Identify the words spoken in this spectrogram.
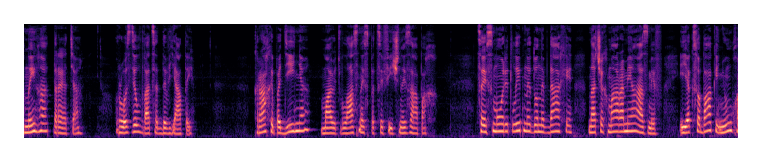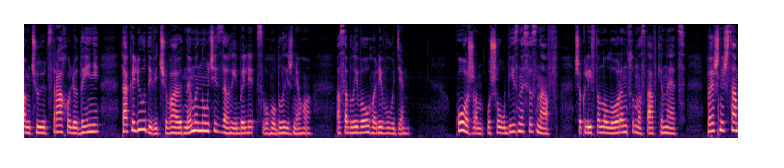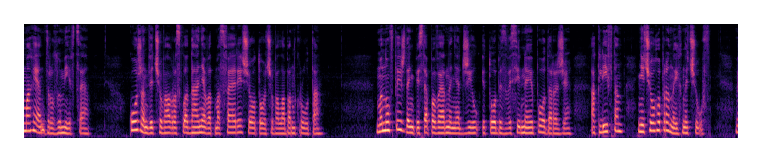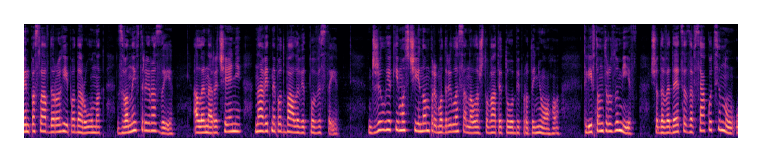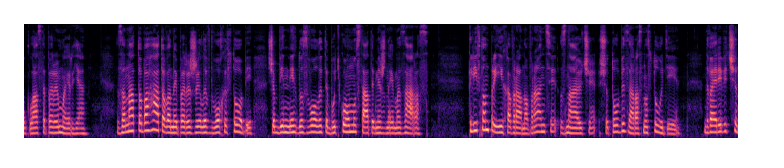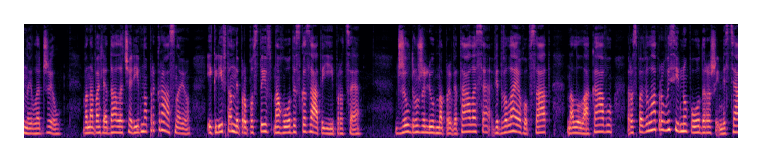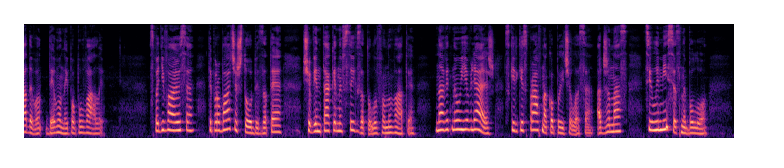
Книга 3, розділ 29. Крах і падіння мають власний специфічний запах. Цей сморід липне до невдахи, наче хмара міазмів, і як собаки нюхом чують страх у людині, так і люди відчувають неминучість загибелі свого ближнього, особливо у Голівуді. Кожен у шоу-бізнесі знав, що Кліфтону Лоренсу настав кінець перш ніж сам агент зрозумів це. Кожен відчував розкладання в атмосфері, що оточувала банкрута. Минув тиждень після повернення Джил і Тобі з весільної подорожі, а Кліфтон нічого про них не чув. Він послав дорогий подарунок, дзвонив три рази, але наречені навіть не подбали відповісти. Джил якимось чином примудрилася налаштувати Тобі проти нього, Кліфтон зрозумів, що доведеться за всяку ціну укласти перемир'я. Занадто багато вони пережили вдвох із Тобі, щоб він міг дозволити будь-кому стати між ними зараз. Кліфтон приїхав рано вранці, знаючи, що Тобі зараз на студії. Двері відчинила Джил. Вона виглядала чарівно прекрасною, і Кліфтон не пропустив нагоди сказати їй про це. Джил дружелюбно привіталася, відвела його в сад, налила каву, розповіла про весільну подорож і місця, де вони побували. Сподіваюся, ти пробачиш тобі за те, що він так і не встиг зателефонувати. Навіть не уявляєш, скільки справ накопичилося, адже нас цілий місяць не було,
